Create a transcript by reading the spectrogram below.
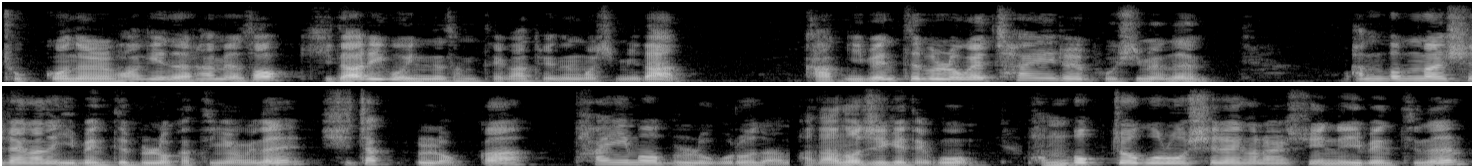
조건을 확인을 하면서 기다리고 있는 상태가 되는 것입니다. 각 이벤트 블록의 차이를 보시면은 한 번만 실행하는 이벤트 블록 같은 경우에는 시작 블록과 타이머 블록으로 아, 나눠 지게 되고 반복적으로 실행을 할 수 있는 이벤트는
